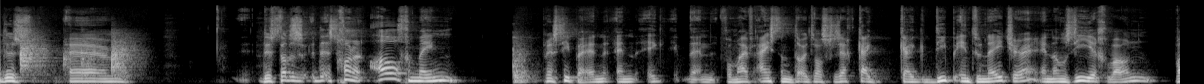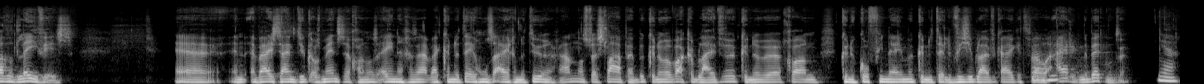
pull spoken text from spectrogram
dus, ehm, dus dat is, dat is gewoon een algemeen principe. En, en, ik, en voor mij heeft Einstein het ooit wel eens gezegd: kijk, kijk deep into nature en dan zie je gewoon wat het leven is. Eh, en, en wij zijn natuurlijk als mensen gewoon als enige, wij kunnen tegen onze eigen natuur ingaan. Als wij slaap hebben, kunnen we wakker blijven, kunnen we gewoon kunnen koffie nemen, kunnen televisie blijven kijken, terwijl we eigenlijk naar bed moeten. Ja.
